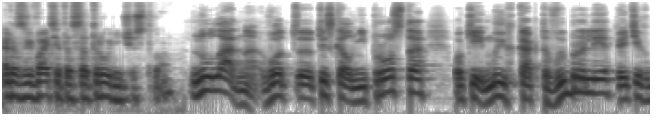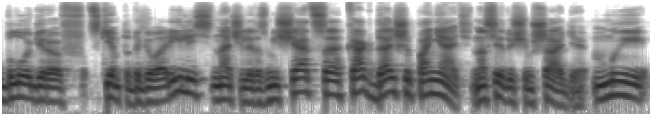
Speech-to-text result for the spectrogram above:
развивать это сотрудничество. Ну ладно, вот э, ты сказал не просто, окей, мы их как-то выбрали, этих блогеров, с кем-то договорились, начали размещаться. Как дальше понять на следующем шаге, мы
